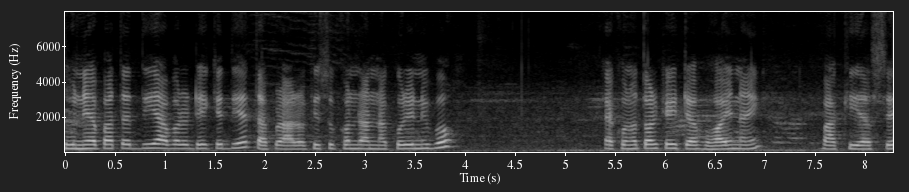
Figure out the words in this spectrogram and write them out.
ধনিয়া পাতা দিয়ে আবারও ঢেকে দিয়ে তারপর আরও কিছুক্ষণ রান্না করে নিব। এখনও তরকারিটা হয় নাই, বাকি আছে।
